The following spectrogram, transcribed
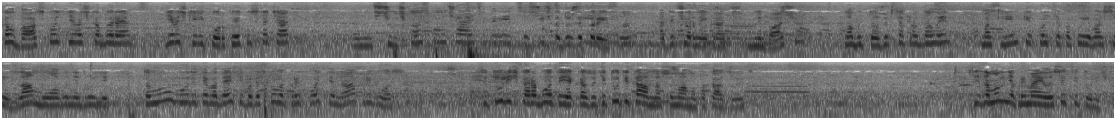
Колбаску ось дівчинка бере. Дівчатки корку якусь хочуть. Ем, Щучка ось виходить, дивіться. Щучка дуже корисна. А де чорна ікра не бачу. Мабуть, теж все продали. Маслінки. Костя пакує ваші замовлення, друзі. Тому будете в Одесі, обов'язково приходьте на привоз. Світулечка роботи, як кажуть, і тут, і там нашу маму показують. Всі замовлення приймає лише світулечка.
